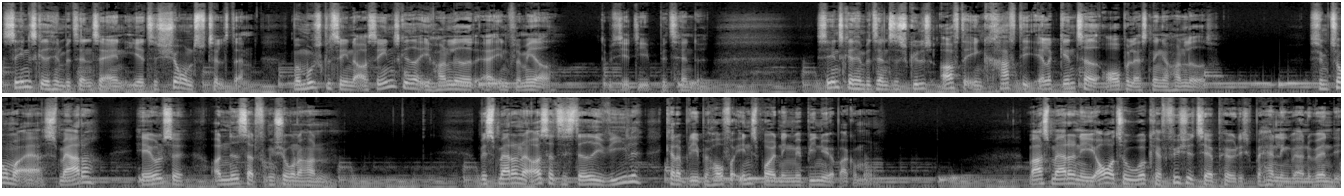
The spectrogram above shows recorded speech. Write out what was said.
Seneskedhindebetændelse er en irritationstilstand, hvor muskelsener og seneskeder i håndledet er inflammeret. Det vil sige, at de er betændte. Seneskedhindebetændelse skyldes ofte en kraftig eller gentaget overbelastning af håndledet. Symptomer er smerter, hævelse og nedsat funktion af hånden. Hvis smerterne også er til stede i hvile, kan der blive behov for indsprøjtning med binyrebakhormon. Var smerterne i over to uger, kan fysioterapeutisk behandling være nødvendig.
